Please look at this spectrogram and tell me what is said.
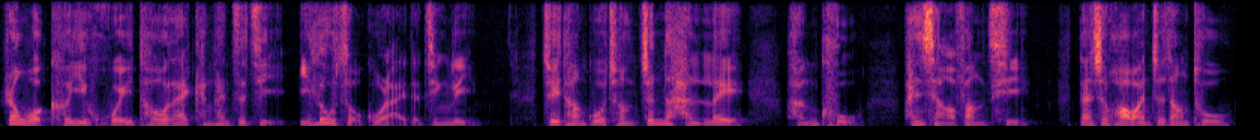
让我可以回头来看看自己一路走过来的经历。这趟过程真的很累、很苦，很想要放弃。”但是画完这张图，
